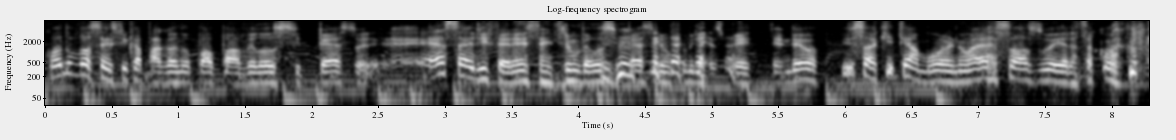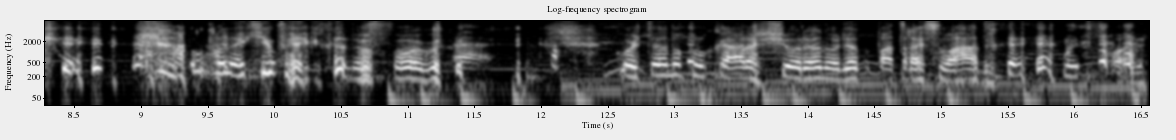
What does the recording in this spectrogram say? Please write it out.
quando vocês ficam pagando pau pra Velocipastor, essa é a diferença entre um Velocipastor e um filme de respeito, entendeu? Isso aqui tem amor, não é só a zoeira, sacou? Porque o bonequinho pegando fogo, cortando pro cara chorando, olhando pra trás suado, é muito foda.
